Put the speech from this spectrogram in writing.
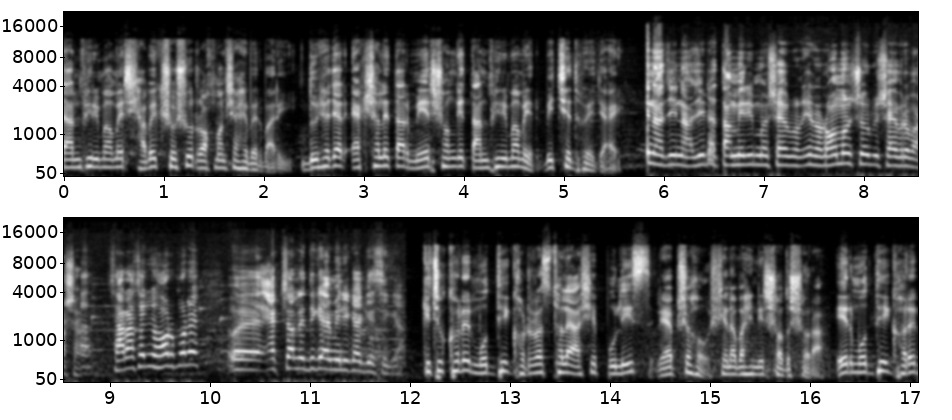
তানভীর ইমামের সাবেক শ্বশুর রহমান সাহেবের বাড়ি। দুই সালে তার মেয়ের সঙ্গে তানভীর ইমামের বিচ্ছেদ হয়ে যায়। না জি না যেটা তামির ইমাম সাহেব এটা রহমান শরীফ সাহেবের বাসা। সারাসারি হওয়ার পরে এক সালের দিকে আমেরিকা গেছি কিছুক্ষণের মধ্যেই ঘটনাস্থলে আসে পুলিশ র্যাবসহ সেনাবাহিনীর সদস্যরা। এর মধ্যেই ঘরের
